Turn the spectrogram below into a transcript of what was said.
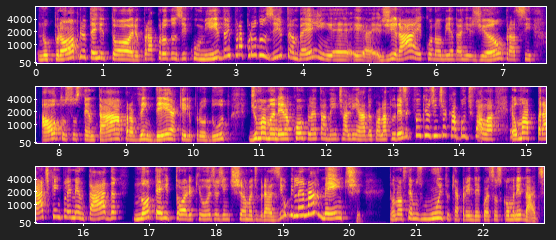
no próprio território para produzir comida e para produzir também, é, é, girar a economia da região, para se autossustentar, para vender aquele produto de uma maneira completamente alinhada com a natureza, que foi o que a gente acabou de falar. É uma prática implementada no território que hoje a gente chama de Brasil milenarmente. Então, nós temos muito que aprender com essas comunidades.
